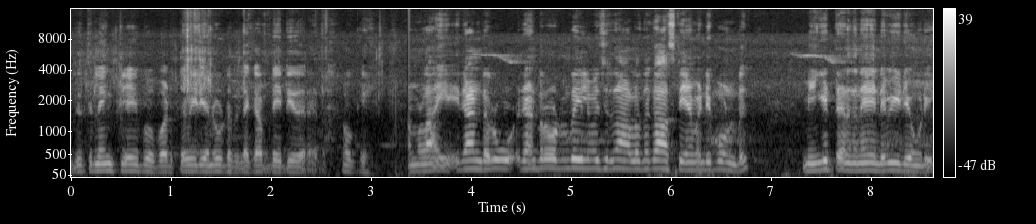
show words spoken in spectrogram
ഇത് ലെങ്തി ആയി പോകും. അടുത്ത വീഡിയോന്റെ കൂട്ടത്തിലേക്ക് അപ്ഡേറ്റ് ചെയ്ത് തരാം കേട്ടോ. ഓക്കെ നമ്മൾ ഈ രണ്ട് രണ്ട് റോഡും റെയിലും വെച്ചിട്ട് നാളെ ഒന്ന് കാസ്റ്റ് ചെയ്യാൻ വേണ്ടി പോകുന്നുണ്ട്. മീൻ കിട്ടുകയാണെന്നുണ്ടെങ്കിൽ എന്റെ വീഡിയോ കൂടി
